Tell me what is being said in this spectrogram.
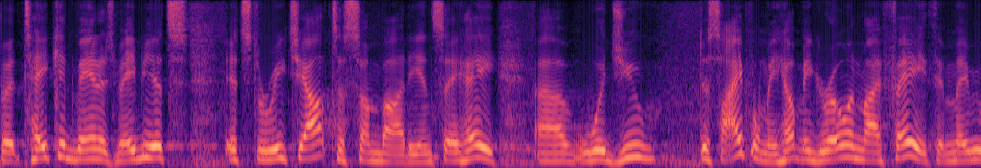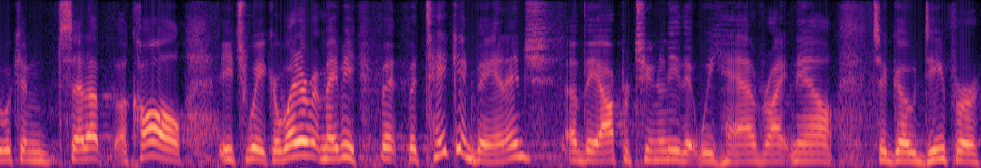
But take advantage. Maybe it's, it's to reach out to somebody and say, hey, uh, would you disciple me, help me grow in my faith, and maybe we can set up a call each week or whatever it may be. But, but take advantage of the opportunity that we have right now to go deeper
